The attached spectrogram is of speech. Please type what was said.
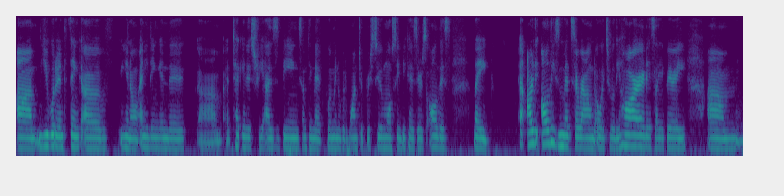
um, you wouldn't think of you know anything in the um, tech industry as being something that women would want to pursue mostly because there's all this like are all these myths around oh it's really hard. It's like very um,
